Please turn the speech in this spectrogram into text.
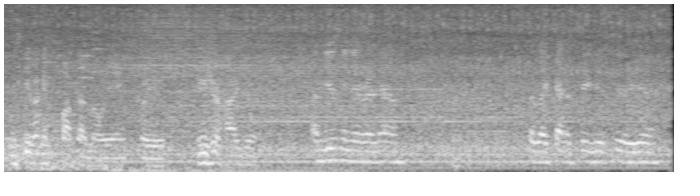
Let me see if I can spot that Lo Yang for you. Use your hydro. I'm using it right now. Cause I kind of figured too.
